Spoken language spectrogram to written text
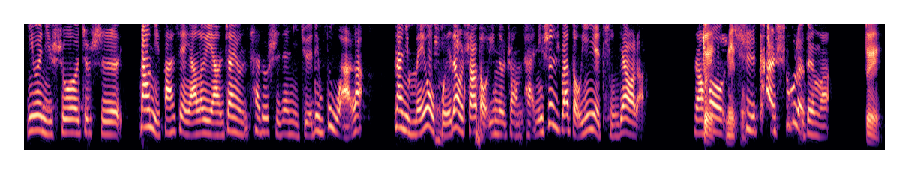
因为你说就是当你发现羊了羊占用你太多时间，你决定不玩了，那你没有回到刷抖音的状态，你甚至把抖音也停掉了，然后去看书了，对吗？对。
